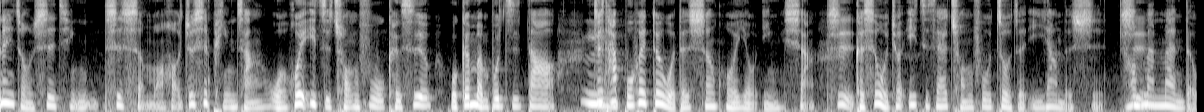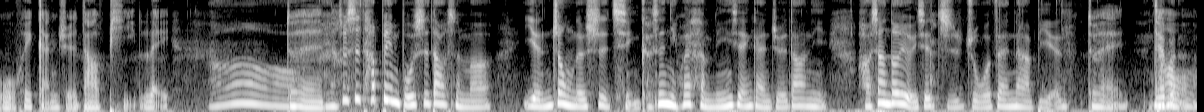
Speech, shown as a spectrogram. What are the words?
那种事情是什么？哈，就是平常我会一直重复，可是我根本不知道，嗯、就它不会对我的生活有影响。是，可是我就一直在重复做着一样的事，然后慢慢的我会感觉到疲累。哦，对，就是它并不是到什么严重的事情，可是你会很明显感觉到你好像都有一些执着在那边。对，然后。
